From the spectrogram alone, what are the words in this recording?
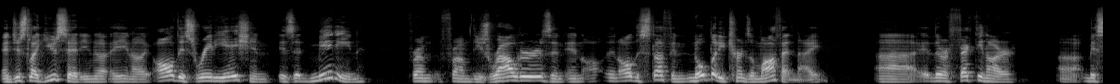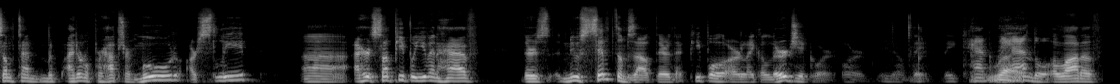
And just like you said, you know, you know, all this radiation is emitting from from these routers and and all, and all this stuff, and nobody turns them off at night. Uh, they're affecting our uh, sometimes I don't know, perhaps our mood, our sleep. Uh, I heard some people even have there's new symptoms out there that people are like allergic or or you know they, they can't Right. handle a lot of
